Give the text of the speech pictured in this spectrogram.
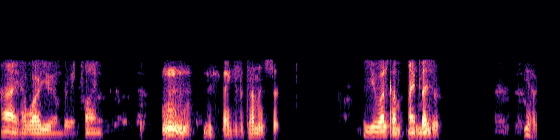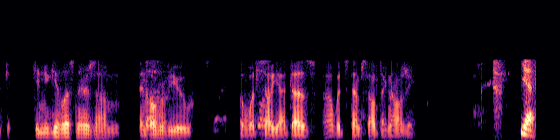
Hi, how are you? I'm doing fine. Thank you for coming, sir. You're welcome. My pleasure. Yeah, can you give listeners um, an overview of what Celyad does uh, with stem cell technology? Yes.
